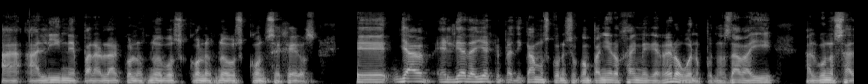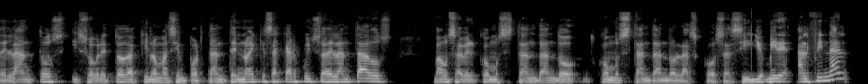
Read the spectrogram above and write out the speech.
a, al INE para hablar con los nuevos, con los nuevos consejeros. Eh, ya el día de ayer que platicamos con nuestro compañero Jaime Guerrero, bueno, pues nos daba ahí algunos adelantos y sobre todo aquí lo más importante, no hay que sacar juicios adelantados, Vamos a ver cómo se están dando, cómo se están dando las cosas. Y yo, mire, al final,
